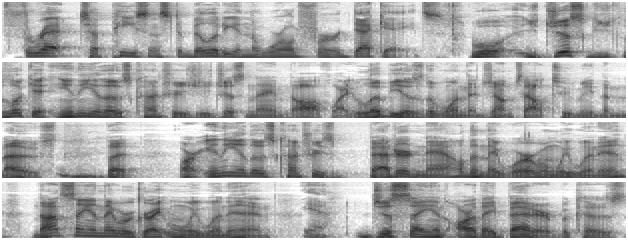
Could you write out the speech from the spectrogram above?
threat to peace and stability in the world for decades. Well, you just you look at any of those countries you just named off. Like Libya is the one that jumps out to me the most. But are any of those countries better now than they were when we went in? Not saying they were great when we went in. Yeah. Just saying, are they better? Because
